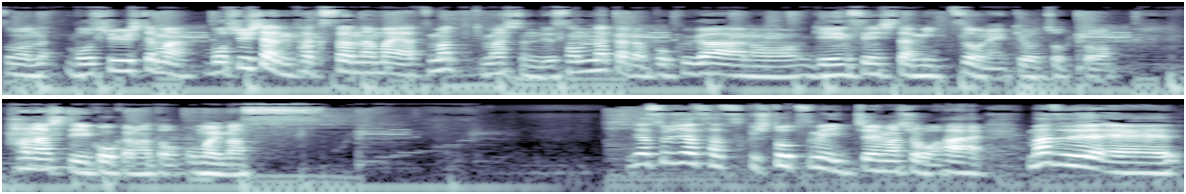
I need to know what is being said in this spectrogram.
その募集して、まあ、募集したら、ね、たくさん名前集まってきましたんで、その中から僕が、あの、厳選した3つをね、今日ちょっと話していこうかなと思います。じゃあ、それじゃあ早速1つ目いっちゃいましょう。はい。まず、え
